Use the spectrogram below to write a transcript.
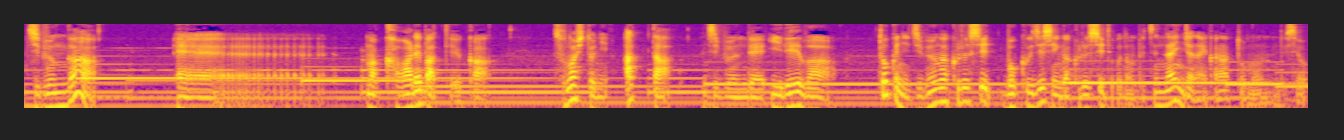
自分が、えー、まあ、変わればっていうかその人に合った自分でいれば特に自分が苦しい僕自身が苦しいってことも別にないんじゃないかなと思うんですよ。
